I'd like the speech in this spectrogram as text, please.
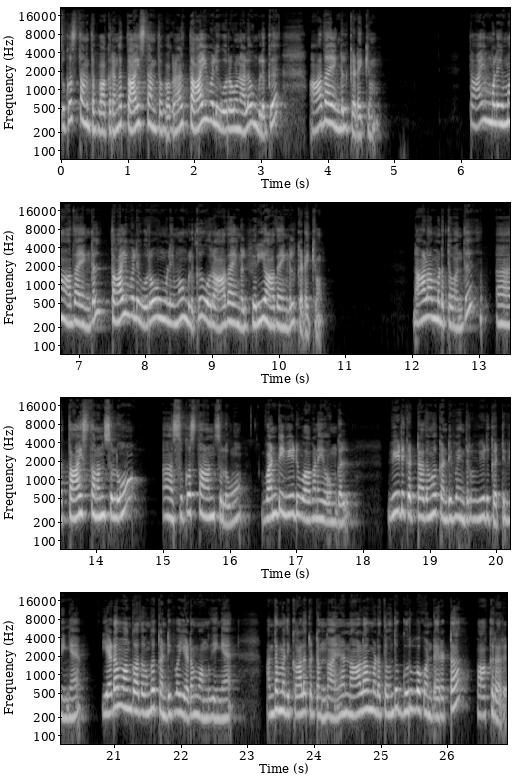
சுகஸ்தானத்தை பார்க்குறாங்க. தாய் ஸ்தானத்தை பார்க்குறனால தாய் வழி உறவுனால உங்களுக்கு ஆதாயங்கள் கிடைக்கும். தாய் மூலயமா ஆதாயங்கள் தாய் வழி உறவு மூலயமா உங்களுக்கு ஒரு ஆதாயங்கள் பெரிய ஆதாயங்கள் கிடைக்கும். நாலாம் இடத்தை வந்து தாய்ஸ்தானம்னு தாய் ஸ்தானம்னு சொல்லுவோம் சுகஸ்தானம்னு சொல்லுவோம். வண்டி வீடு வாகன யோகங்கள். வீடு கட்டாதவங்க கண்டிப்பாக இந்த தடவை வீடு கட்டுவீங்க. இடம் வாங்காதவங்க கண்டிப்பாக இடம் வாங்குவீங்க. அந்த மாதிரி காலகட்டம் தான். ஏன்னா நாலாம் இடத்தை வந்து குரு பகவான் டைரெக்டாக பார்க்குறாரு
